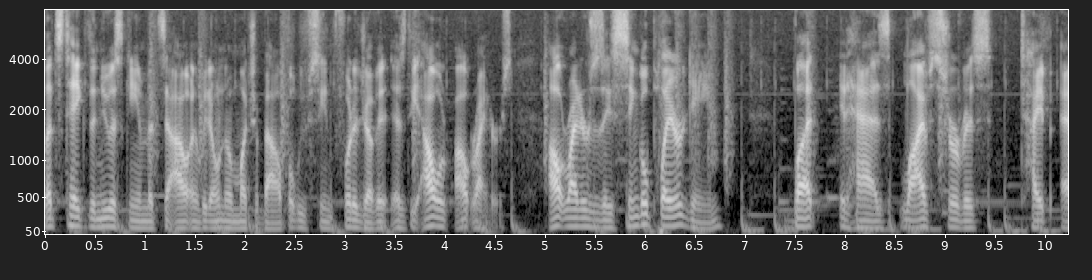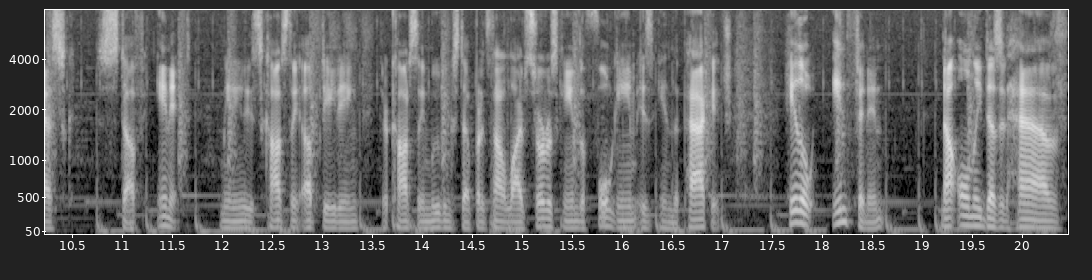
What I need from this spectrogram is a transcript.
let's take the newest game that's out and we don't know much about, but we've seen footage of it as the out- Outriders. Outriders is a single player game, but it has live service type esque stuff in it, meaning it's constantly updating, they're constantly moving stuff, but it's not a live service game. The full game is in the package. Halo Infinite, not only does it have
